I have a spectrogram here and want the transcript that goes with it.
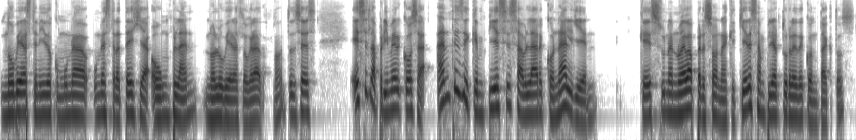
no hubieras tenido como una, una estrategia o un plan, no lo hubieras logrado, ¿no? Entonces, esa es la primera cosa. Antes de que empieces a hablar con alguien, que es una nueva persona, que quieres ampliar tu red de contactos,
